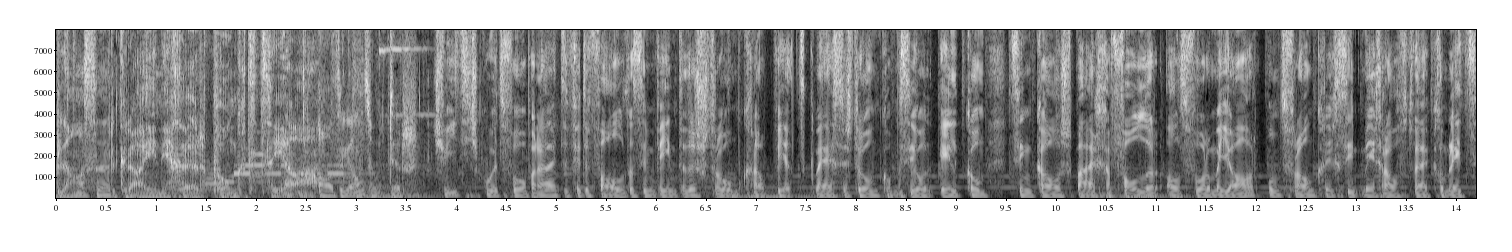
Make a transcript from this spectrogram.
blasergreinicher.ch Adrian Sutter. Die Schweiz ist gut vorbereitet für den Fall, dass im Winter der Strom knapp wird. Gemäss der Stromkommission ELCOM sind Gasspeicher voller als vor einem Jahr und in Frankreich sind mehr Kraftwerke am Netz,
